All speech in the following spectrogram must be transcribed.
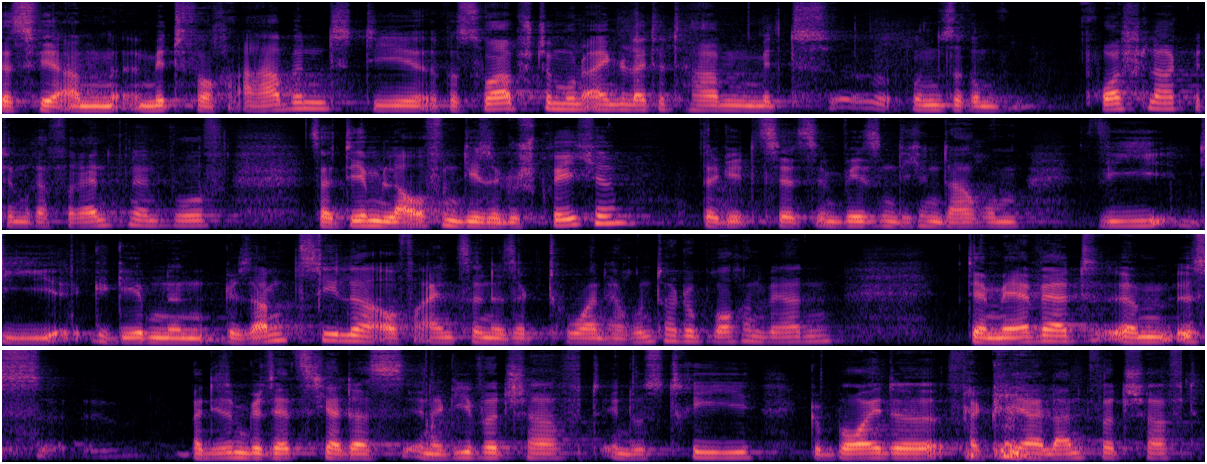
dass wir am Mittwochabend die Ressortabstimmung eingeleitet haben mit unserem Vorschlag, mit dem Referentenentwurf. Seitdem laufen diese Gespräche. Da geht es jetzt im Wesentlichen darum, wie die gegebenen Gesamtziele auf einzelne Sektoren heruntergebrochen werden. Der Mehrwert ähm, ist bei diesem Gesetz ja, dass Energiewirtschaft, Industrie, Gebäude, Verkehr, Landwirtschaft,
